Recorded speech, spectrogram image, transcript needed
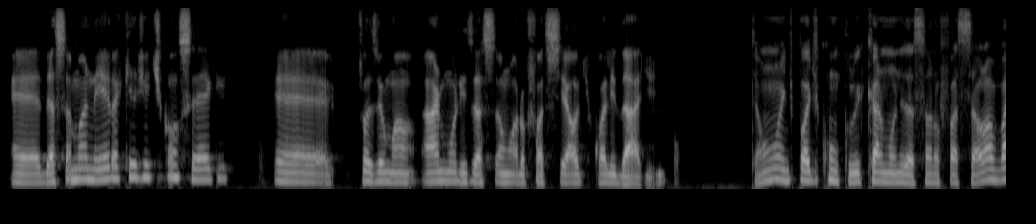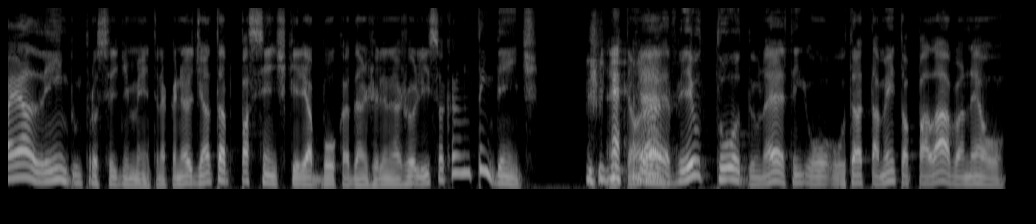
é dessa maneira que a gente consegue é, fazer uma harmonização orofacial de qualidade. Né? Então, a gente pode concluir que a harmonização orofacial ela vai além de um procedimento, né? Porque não adianta o paciente querer a boca da Angelina Jolie, só que ela não tem dente. Então, é. é veio todo, né? Tem o, o, tratamento, a palavra, né? O,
